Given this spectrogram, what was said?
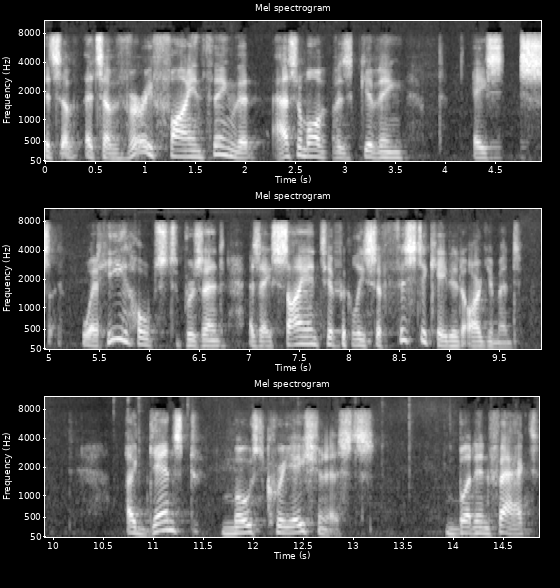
it's a it's a very fine thing that Asimov is giving a what he hopes to present as a scientifically sophisticated argument against most creationists, but in fact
